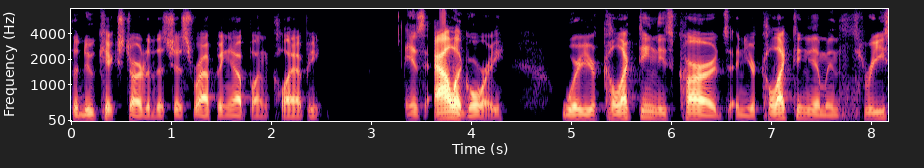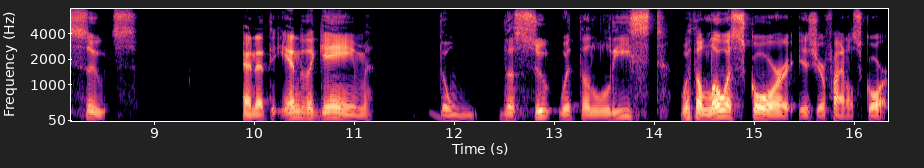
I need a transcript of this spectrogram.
the new Kickstarter that's just wrapping up on Calliope. Is Allegory, where you're collecting these cards and you're collecting them in three suits, and at the end of the game, the the suit with the least with the lowest score is your final score.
